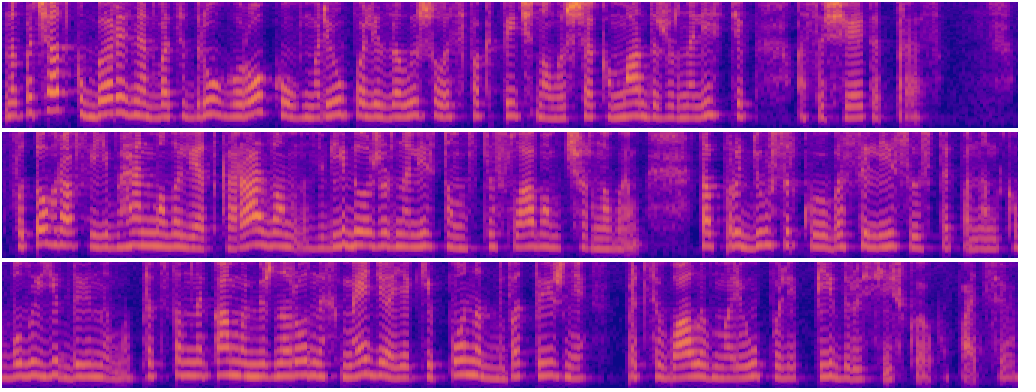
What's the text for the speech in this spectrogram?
На початку березня 22-го року в Маріуполі залишилась фактично лише команда журналістів Associated Press фотограф Євген Малолєтка разом з відеожурналістом Мстиславом Чорновим та продюсеркою Василісою Степаненко були єдиними представниками міжнародних медіа, які понад два тижні працювали в Маріуполі під російською окупацією.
